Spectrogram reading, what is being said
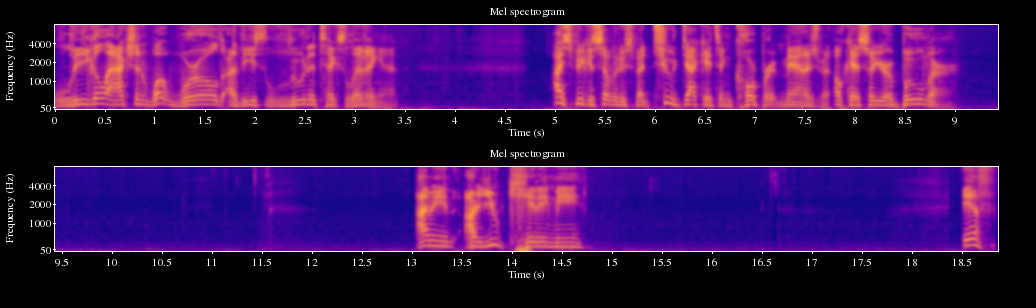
Legal action? What world are these lunatics living in? I speak as someone who spent two decades in corporate management. Okay, so you're a boomer. I mean, are you kidding me? If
